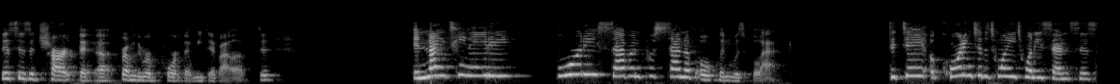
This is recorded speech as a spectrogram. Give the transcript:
This is a chart that, uh, from the report that we developed. In 1980, 47% of Oakland was Black. Today, according to the 2020 census,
